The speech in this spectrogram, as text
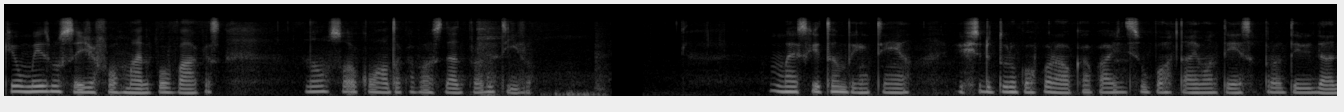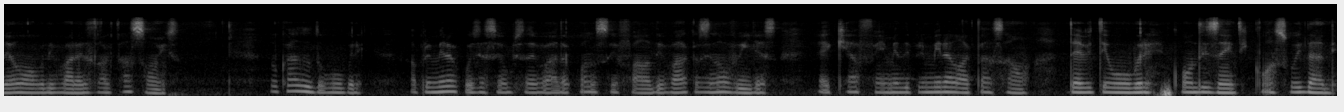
que o mesmo seja formado por vacas não só com alta capacidade produtiva, mas que também tenha estrutura corporal capaz de suportar e manter essa produtividade ao longo de várias lactações. No caso do ubre, a primeira coisa a ser observada quando se fala de vacas e novilhas é que a fêmea de primeira lactação deve ter um Uber condizente com a sua idade.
